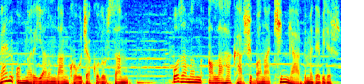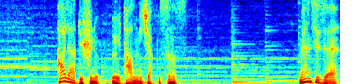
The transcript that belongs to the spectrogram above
Ben onları yanımdan kovacak olursam, o zaman Allah'a karşı bana kim yardım edebilir? Hala düşünüp öğüt almayacak mısınız? Ben size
